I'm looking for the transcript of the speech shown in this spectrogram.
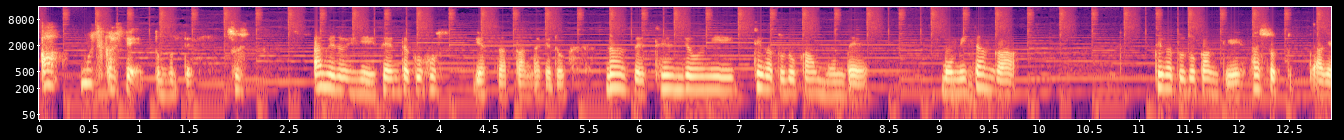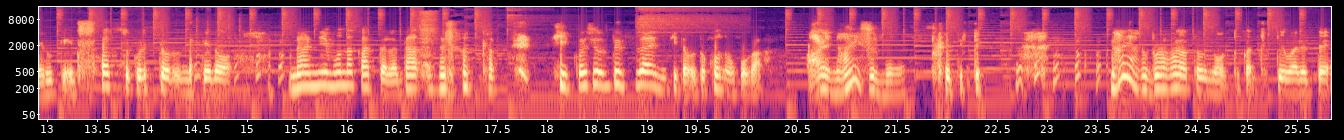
あもしかしてと思って。そし雨の日に洗濯干すやつだったんだけどなぜ天井に手が届かんもんでもうみっちゃんが手が届かんけ刺しとってあげるけって刺してくれとるんだけど何にもなかったらな なんか引っ越しを手伝いに来た男の子が「あれ何するもん?」とか言って「何あのぶら下がっとるの?」とかって言われて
